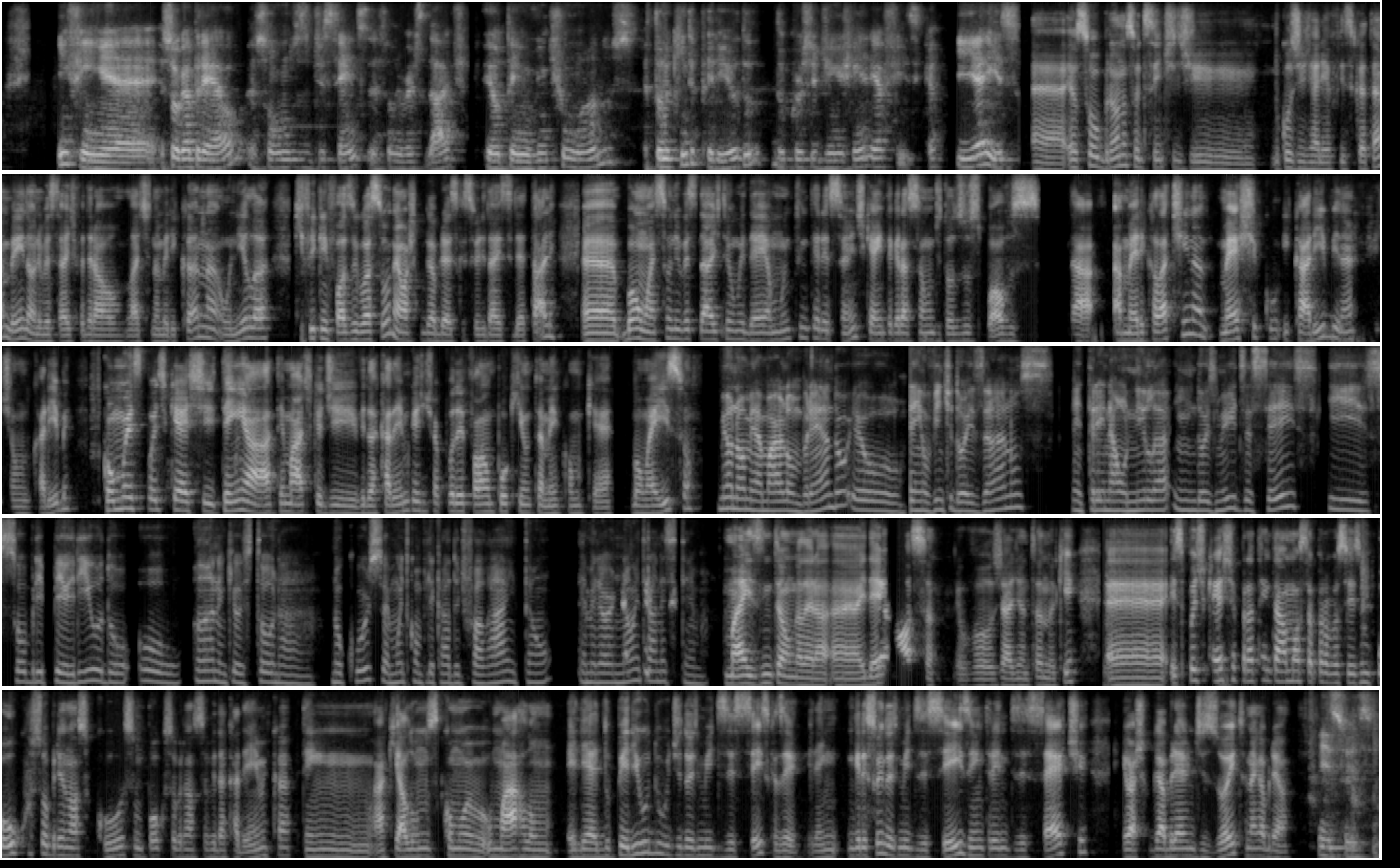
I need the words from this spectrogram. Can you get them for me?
Enfim, é, eu sou o Gabriel, eu sou um dos discentes dessa universidade. Eu tenho 21 anos, estou no quinto período do curso de Engenharia Física. E é isso. É, eu sou o Bruno, sou discente de, do curso de Engenharia Física também, da Universidade Federal Latino-Americana, UNILA, que fica em Foz do Iguaçu, né? Eu acho que o Gabriel esqueceu de dar esse detalhe. É, bom, essa universidade tem uma ideia muito interessante, que é a integração de todos os povos da América Latina, México e Caribe, né? Região do Caribe. Como esse podcast tem a, temática de vida acadêmica, a gente vai poder falar um pouquinho também como que é. Bom, é isso. Meu nome é Marlon Brendo, eu tenho 22 anos, entrei na Unila em 2016 e sobre período ou ano em que eu estou na, no curso é muito complicado de falar, então é melhor não entrar nesse tema. Mas então, galera, a ideia nossa, eu vou já adiantando aqui, é, esse podcast é para tentar mostrar para vocês um pouco sobre o nosso curso, um pouco sobre a nossa vida acadêmica. Tem aqui alunos como o Marlon, ele é do período de 2016, quer dizer, ele ingressou em 2016, eu entrei em 17, eu acho que o Gabriel em 18, né, Gabriel? Isso, isso.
